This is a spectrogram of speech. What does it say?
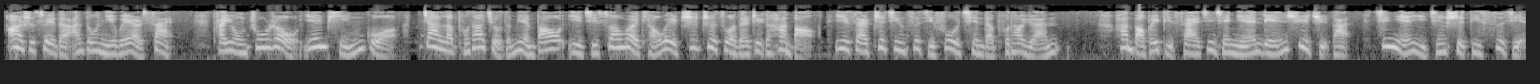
二十岁的安东尼·维尔塞。他用猪肉、腌苹果、蘸了葡萄酒的面包以及酸味调味汁制作的这个汉堡，意在致敬自己父亲的葡萄园。汉堡杯比赛近些年连续举办，今年已经是第四届。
